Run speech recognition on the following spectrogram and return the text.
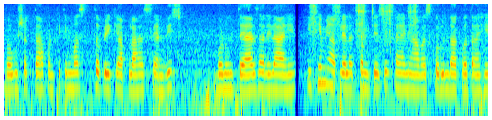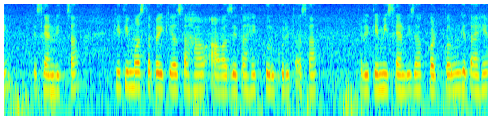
बघू शकता आपण किती मस्तपैकी आपला हा सँडविच बनवून तयार झालेला आहे. इथे मी आपल्याला चमच्याच्या सहाय्याने आवाज करून दाखवत आहे. सँडविचचा. किती मस्तपैकी असा हा आवाज येत आहे कुरकुरीत असा. तर इथे मी सँडविच हा कट करून घेत आहे.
